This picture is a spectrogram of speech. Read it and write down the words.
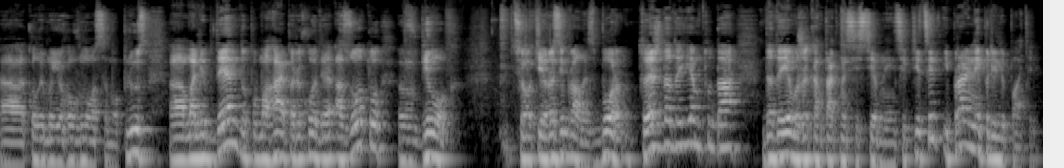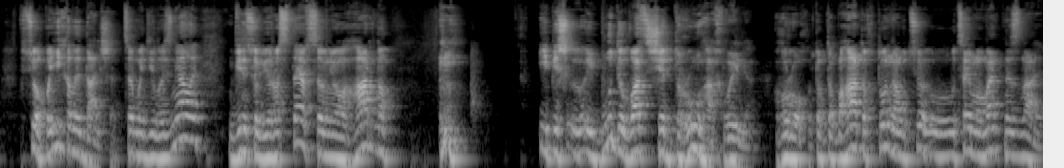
е, коли ми його вносимо. Плюс е, молібден допомагає переходу азоту в білок. Все, окей, розібрали. Збор теж додаємо туди, додаємо вже контактно-системний інсектицид і правильний приліпатель. Все, поїхали далі. Це ми діло зняли, він собі росте, все у нього гарно. І, піш... і буде у вас ще друга хвиля гороху. Тобто багато хто на у цей момент не знає.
